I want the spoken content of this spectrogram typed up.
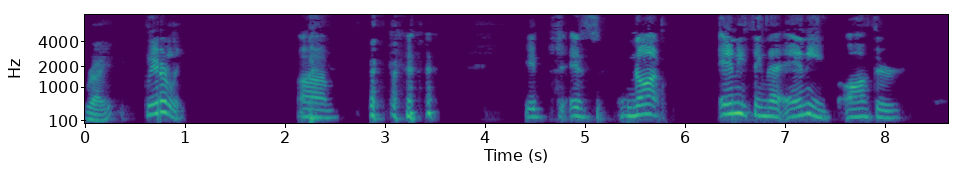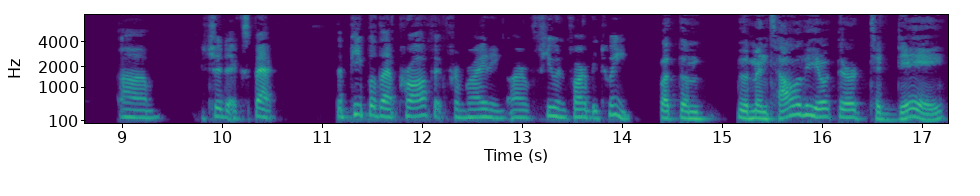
Right. Clearly. Um, it, it's not anything that any author, um, should expect. The people that profit from writing are few and far between. But the, the mentality out there today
